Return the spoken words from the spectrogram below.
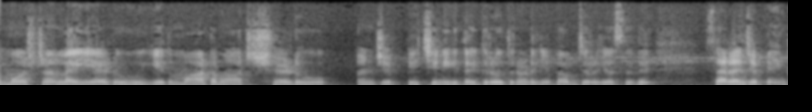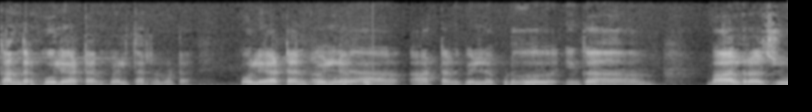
ఎమోషనల్ అయ్యాడు ఏదో మాట మార్చాడు అని చెప్పి చినికి దగ్గర అవుతున్నాడు అని చెప్పి అబ్జర్వ్ చేస్తుంది. సరే అని చెప్పి ఇంకా అందరు హోలీ ఆడటానికి వెళ్తారనమాట హోలీ ఆడటానికి వెళ్ళినప్పుడు ఆడటానికి వెళ్ళినప్పుడు ఇంకా బాలరాజు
